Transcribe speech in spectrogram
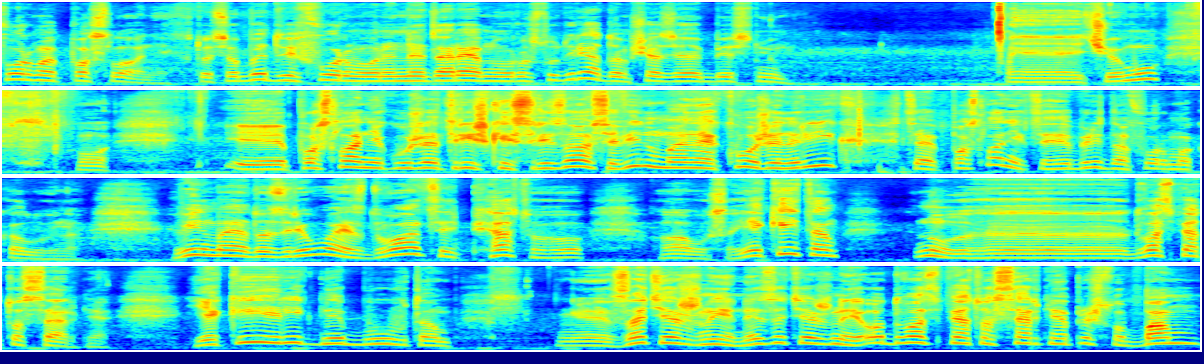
форми посланник. Тобто обидві форми вони не даремно ростуть рядом. Зараз я об'ясню. Е, Чому? О. Посланник вже трішки срізався. Він у мене кожен рік, це посланник це гібридна форма калугіна. Він мене дозріває з 25 августа. Який там, ну, е, 25 серпня. Який рік не був там е, затяжний, не затяжний. От 25 серпня прийшло бам!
